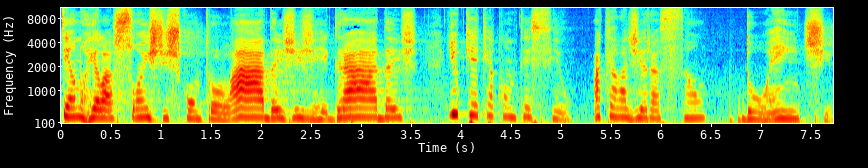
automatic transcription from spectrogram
tendo relações descontroladas, desregradas. E o que, que aconteceu? Aquela geração doente.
